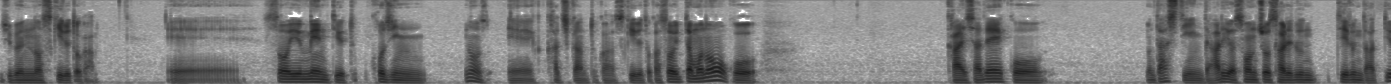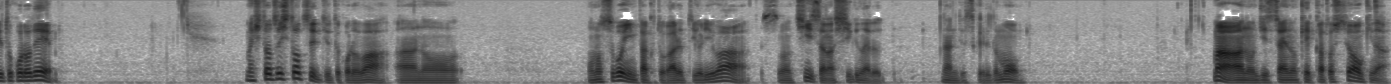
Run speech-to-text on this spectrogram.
自分のスキルとか、え、そういう面っていうと個人の、えー、価値観とかスキルとかそういったものをこう会社でこう出していいんだあるいは尊重されているんだっていうところで、まあ、一つ一つっていうところはあのものすごいインパクトがあるというよりはその小さなシグナルなんですけれどもまああの実際の結果としては大きな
